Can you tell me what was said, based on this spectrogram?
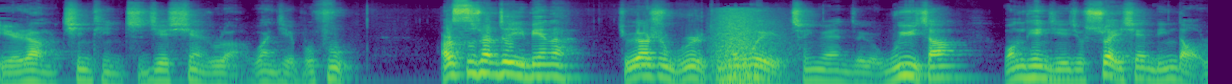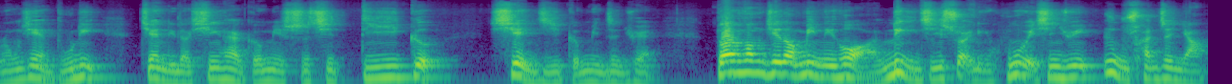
也让清廷直接陷入了万劫不复。而四川这一边呢？九月二十五日，同盟会成员这个吴玉章、王天杰就率先领导荣县独立，建立了辛亥革命时期第一个县级革命政权。端方接到命令后啊，立即率领湖北新军入川镇压。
